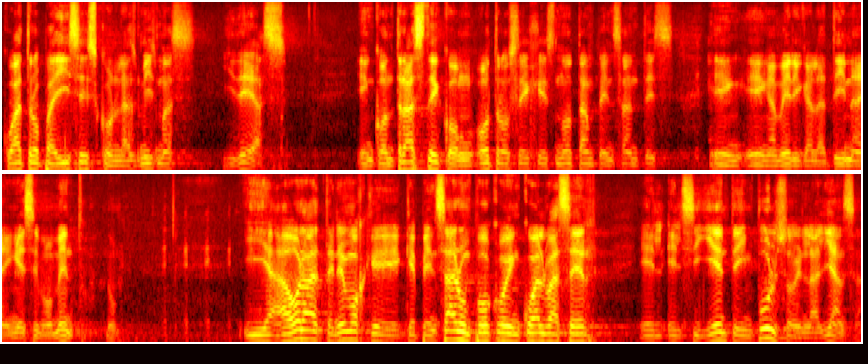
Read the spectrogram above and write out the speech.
cuatro países con las mismas ideas, en contraste con otros ejes no tan pensantes en, América Latina en ese momento. Y ahora tenemos que, pensar un poco en cuál va a ser el siguiente impulso en la alianza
